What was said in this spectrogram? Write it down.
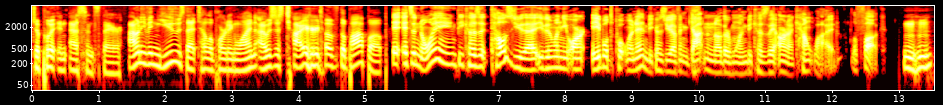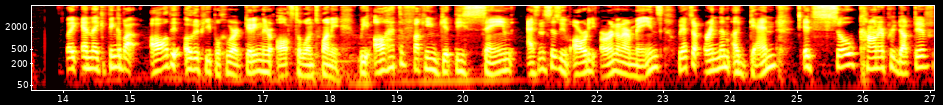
to put an essence there. I don't even use that teleporting one. I was just tired of the pop up. It's annoying because it tells you that even when you aren't able to put one in because you haven't gotten another one because they aren't account wide. The fuck? Mm hmm. Like and like think about all the other people who are getting their alts to 120 we all have to fucking get these same essences we've already earned on our mains. We have to earn them again. It's so counterproductive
